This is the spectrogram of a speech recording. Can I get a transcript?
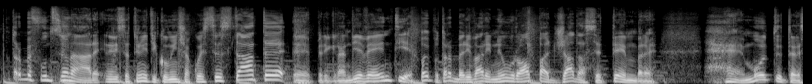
Potrebbe funzionare, negli Stati Uniti comincia quest'estate eh, per i grandi eventi e poi potrebbe arrivare in Europa già da settembre. Eh, molto interessante.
